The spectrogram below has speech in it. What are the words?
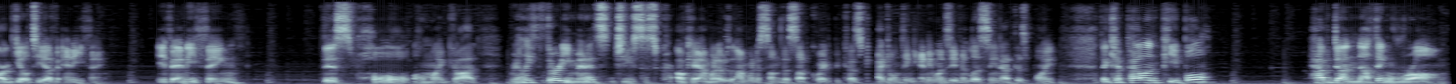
are guilty of anything. If anything, this whole oh my god really 30 minutes jesus Christ. okay i'm gonna i'm gonna sum this up quick because i don't think anyone's even listening at this point the capellan people have done nothing wrong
